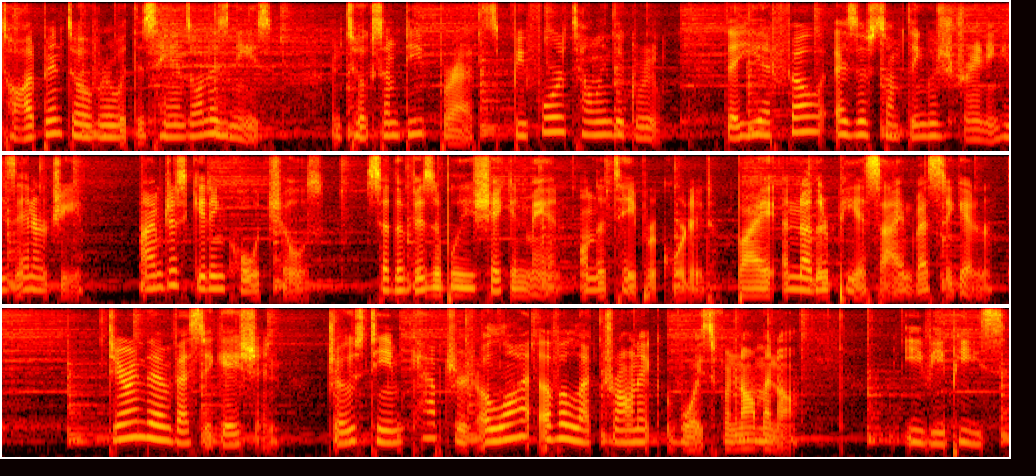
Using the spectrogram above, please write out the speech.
Todd bent over with his hands on his knees and took some deep breaths before telling the group that he had felt as if something was draining his energy. I'm just getting cold chills, said the visibly shaken man on the tape recorded by another PSI investigator. During the investigation, Joe's team captured a lot of electronic voice phenomena, EVPs,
